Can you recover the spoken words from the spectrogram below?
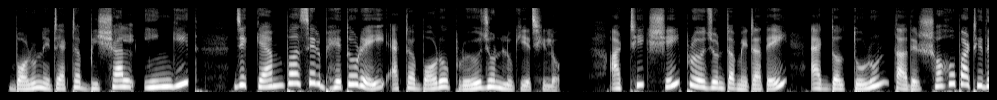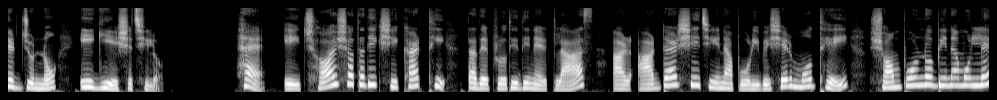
বরং এটা একটা বিশাল ইঙ্গিত যে ক্যাম্পাসের ভেতরেই একটা বড় প্রয়োজন লুকিয়েছিল। আর ঠিক সেই প্রয়োজনটা মেটাতেই একদল তরুণ তাদের সহপাঠীদের জন্য এগিয়ে এসেছিল। হ্যাঁ এই ছয় শতাধিক শিক্ষার্থী তাদের প্রতিদিনের ক্লাস আর আড্ডার সেই চেনা পরিবেশের মধ্যেই সম্পূর্ণ বিনামূল্যে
